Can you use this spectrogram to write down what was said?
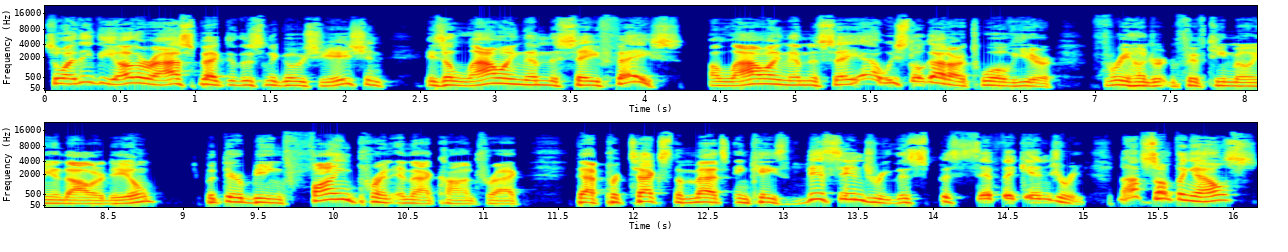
So I think the other aspect of this negotiation is allowing them to save face, allowing them to say, yeah, we still got our 12 year, $315 million deal, but there being fine print in that contract that protects the Mets in case this injury, this specific injury, not something else,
